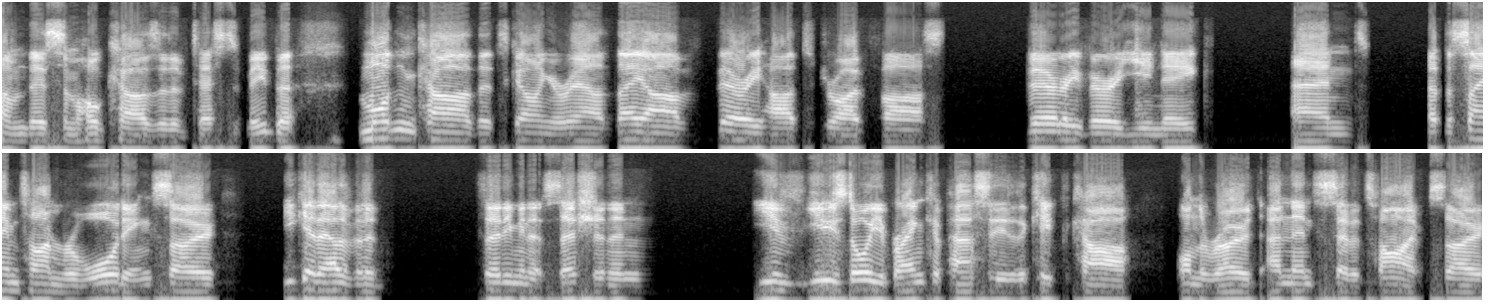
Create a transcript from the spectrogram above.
Um, there's some old cars that have tested me, but modern car that's going around, they are very hard to drive fast, very, very unique, and at the same time rewarding. So you get out of a 30 minute session and you've used all your brain capacity to keep the car on the road and then to set a time. So,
